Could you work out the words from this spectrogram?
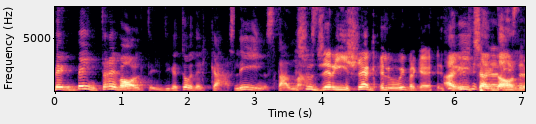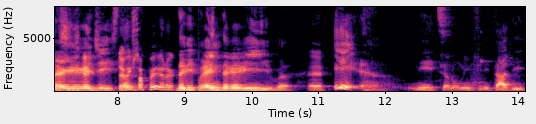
Per ben tre volte il direttore del cast, Lynn Stallmaster, Suggerisce anche lui perché... a Richard Donner, il regista, Devi sapere. devi prendere Reeve. Eh. E eh, iniziano un'infinità di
